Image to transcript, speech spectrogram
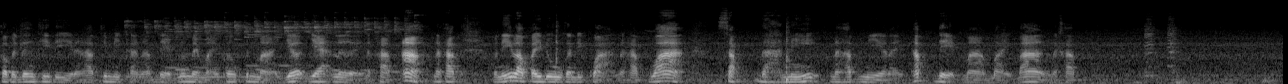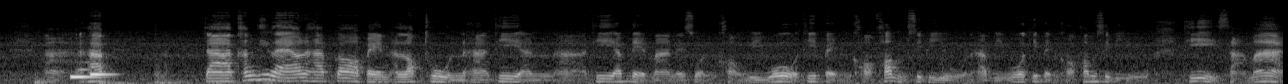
ก็เป็นเรื่องที่ดีนะครับ ที่มีการอัปเดตรุ่นใหม่ๆเพิ่มขึ้นมาเยอะแยะเลยนะครับอะนะครับ วันนี้เราไปดูกันดีกว่านะครับว่าสัปดาห์นี้นะครับมีอะไรอัปเดตมาใหม่บ้างนะครับอ่านะครับจากครั้งที่แล้วนะครับก็เป็น Unlock Tool นะฮะที่อันอ่าที่อัปเดตมาในส่วนของ vivo ที่เป็น Qualcomm CPU นะครับ vivo ที่เป็น Qualcomm CPU ที่สามารถ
